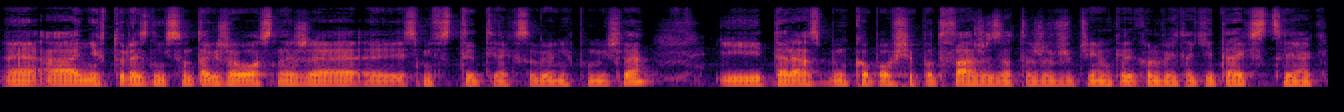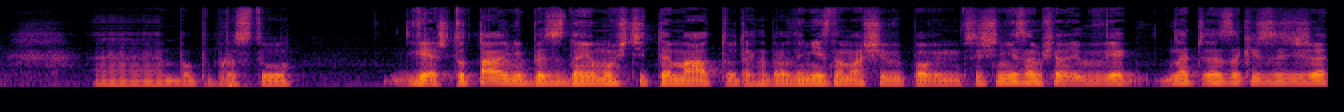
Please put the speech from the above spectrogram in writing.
e, a niektóre z nich są tak żałosne, że e, jest mi wstyd, jak sobie o nich pomyślę. I teraz bym kopał się po twarzy za to, że wrzuciłem kiedykolwiek taki tekst, jak, bo po prostu, wiesz, totalnie bez znajomości tematu, tak naprawdę nie znam, a się wypowiem. W sensie nie znam się, jak, na, na takiej zasadzie, że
